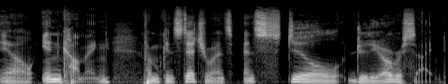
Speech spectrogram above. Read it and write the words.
you know, incoming from constituents and still do the oversight.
